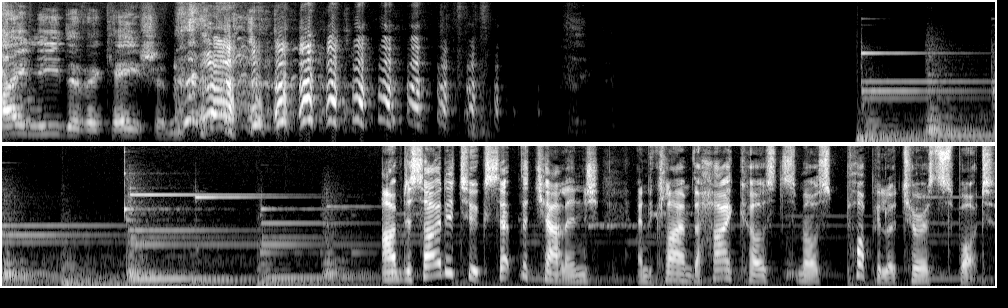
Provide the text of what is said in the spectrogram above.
I need a vacation. I've decided to accept the challenge and climb the high coast's most popular tourist spot,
